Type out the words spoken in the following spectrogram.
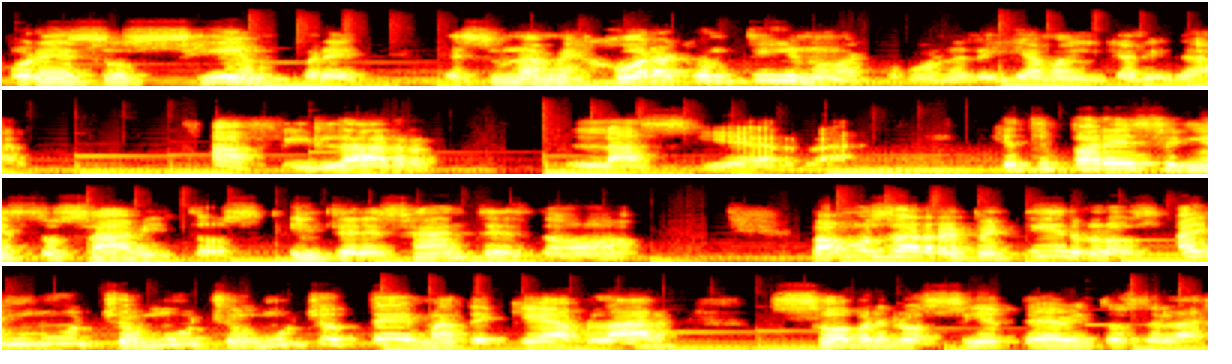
Por eso siempre es una mejora continua, como le llaman en calidad afilar la sierra. ¿Qué te parecen estos hábitos? Interesantes, ¿no? Vamos a repetirlos. Hay mucho, mucho, mucho tema de qué hablar sobre los siete hábitos de la,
